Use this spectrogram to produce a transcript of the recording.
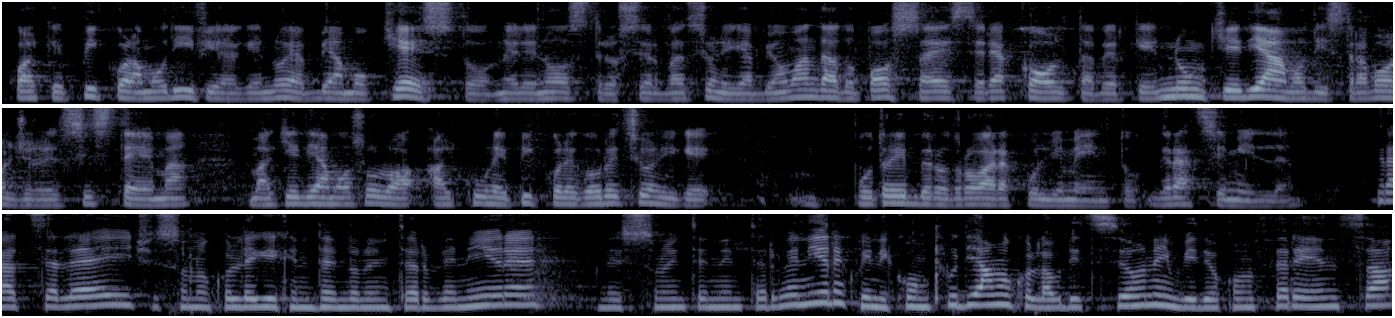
qualche piccola modifica che noi abbiamo chiesto nelle nostre osservazioni che abbiamo mandato possa essere accolta perché non chiediamo di stravolgere il sistema ma chiediamo solo alcune piccole correzioni che potrebbero trovare accoglimento. Grazie mille. Grazie a lei, ci sono colleghi che intendono intervenire, nessuno intende intervenire, quindi concludiamo con l'audizione in videoconferenza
